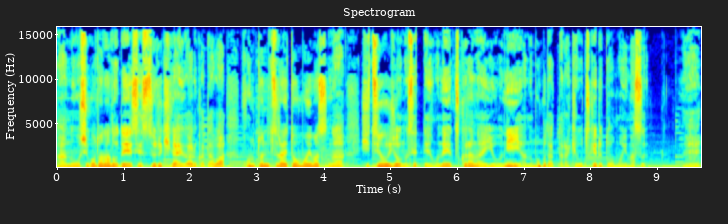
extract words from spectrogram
あの仕事などで接する機会がある方は本当に辛いと思いますが必要以上の接点をね作らないようにあの僕だったら気をつけると思います。ね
